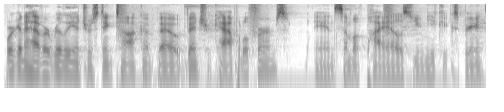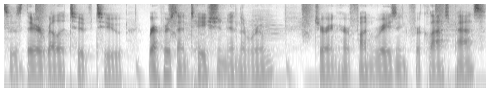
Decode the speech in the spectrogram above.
We're going to have a really interesting talk about venture capital firms and some of Payal's unique experiences there relative to representation in the room during her fundraising for ClassPass.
